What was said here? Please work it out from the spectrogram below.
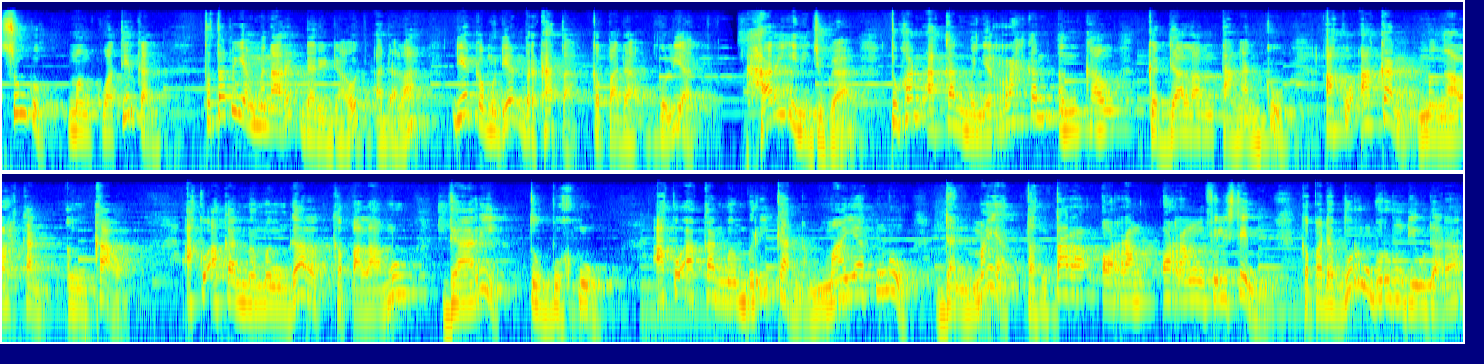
sungguh mengkhawatirkan. Tetapi yang menarik dari Daud adalah dia kemudian berkata kepada Goliat, "Hari ini juga Tuhan akan menyerahkan engkau ke dalam tanganku. Aku akan mengalahkan engkau. Aku akan memenggal kepalamu dari tubuhmu." Aku akan memberikan mayatmu dan mayat tentara orang-orang Filistin kepada burung-burung di udara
